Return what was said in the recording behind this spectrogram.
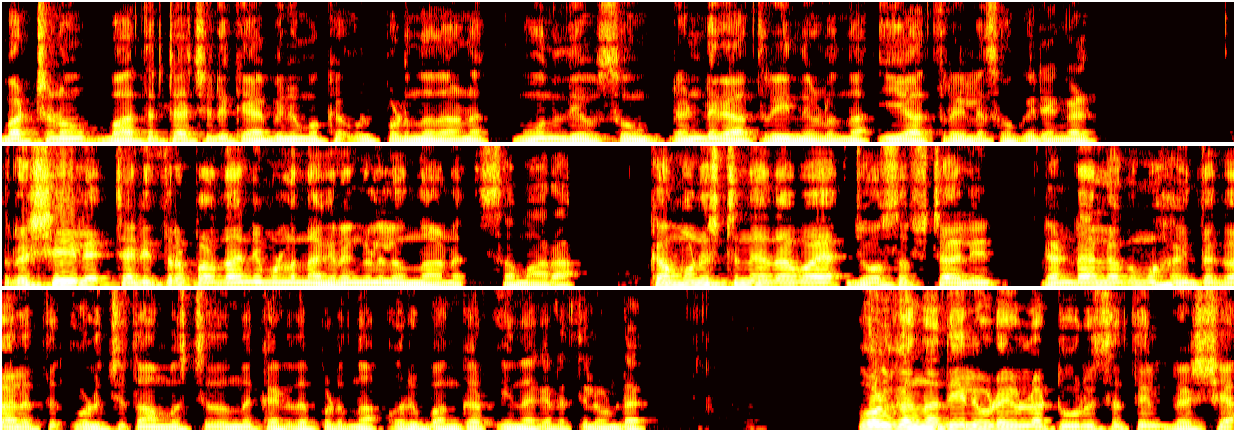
ഭക്ഷണവും ബാത്ത് അറ്റാച്ച്ഡ് ക്യാബിനും ഒക്കെ ഉൾപ്പെടുന്നതാണ് മൂന്ന് ദിവസവും രണ്ട് രാത്രിയും നീളുന്ന ഈ യാത്രയിലെ സൗകര്യങ്ങൾ. റഷ്യയിലെ ചരിത്ര പ്രാധാന്യമുള്ള നഗരങ്ങളിലൊന്നാണ് സമാറ. കമ്മ്യൂണിസ്റ്റ് നേതാവായ ജോസഫ് സ്റ്റാലിൻ രണ്ടാം ലോക മഹായുദ്ധകാലത്ത് ഒളിച്ചു താമസിച്ചതെന്ന് കരുതപ്പെടുന്ന ഒരു ബങ്കർ ഈ നഗരത്തിലുണ്ട്. വോൾഗ നദിയിലൂടെയുള്ള ടൂറിസത്തിൽ റഷ്യ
